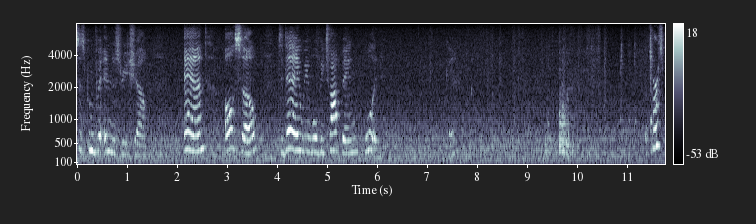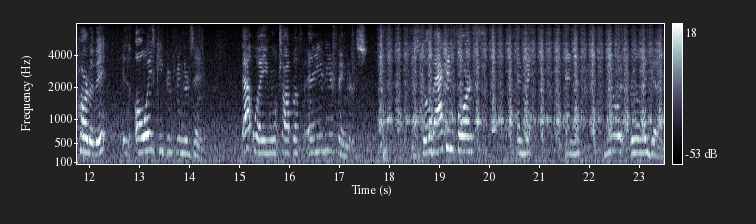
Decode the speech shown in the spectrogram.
This is Poompa Industries Show. And also, today we will be chopping wood. Okay. The first part of it is always keep your fingers in. That way you won't chop off any of your fingers. Just go back and forth and and do it really good.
